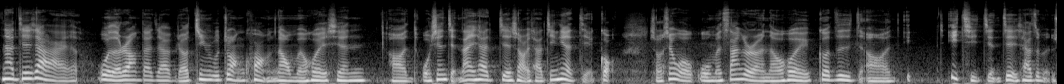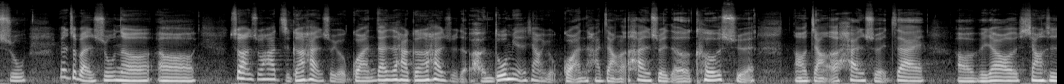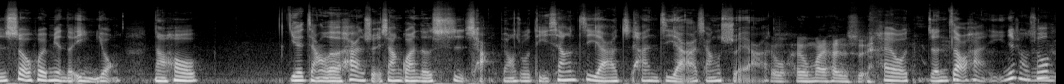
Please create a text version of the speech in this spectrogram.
那接下来为了让大家比较进入状况，那我们会先啊、呃，我先简单一下介绍一下今天的结构。首先我，我我们三个人呢会各自呃一一起简介一下这本书，因为这本书呢呃。虽然说它只跟汗水有关，但是它跟汗水的很多面向有关。它讲了汗水的科学，然后讲了汗水在呃比较像是社会面的应用，然后也讲了汗水相关的市场，比方说体香剂啊、止汗剂啊、香水啊，还有还有卖汗水，还有人造汗液。你就想说，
